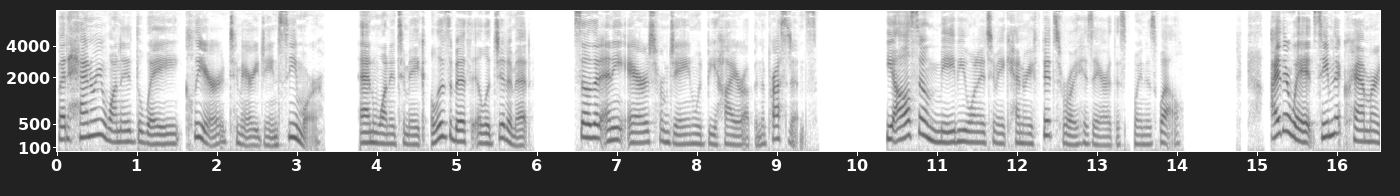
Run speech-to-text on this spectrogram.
but Henry wanted the way clear to marry Jane Seymour and wanted to make Elizabeth illegitimate so that any heirs from Jane would be higher up in the precedence. He also maybe wanted to make Henry Fitzroy his heir at this point as well. Either way, it seemed that Cranmer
